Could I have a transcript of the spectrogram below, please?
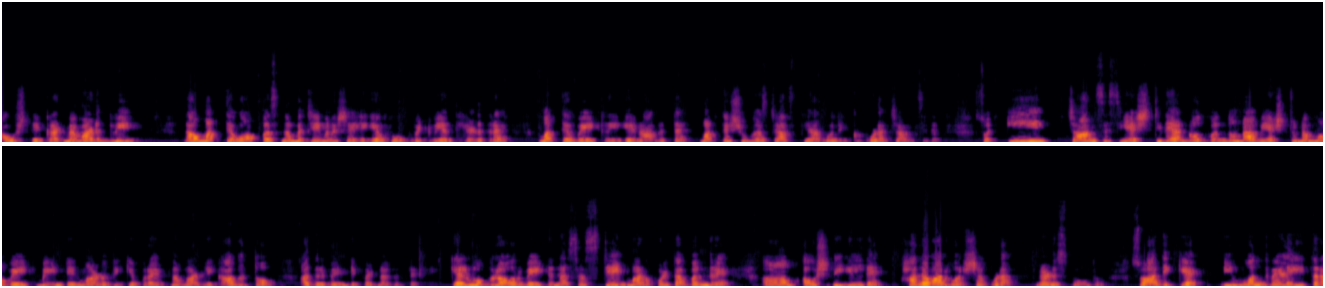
ಔಷಧಿ ಕಡಿಮೆ ಮಾಡಿದ್ವಿ ನಾವು ಮತ್ತೆ ವಾಪಸ್ ನಮ್ಮ ಜೀವನ ಶೈಲಿಗೆ ಹೋಗ್ಬಿಟ್ವಿ ಅಂತ ಹೇಳಿದ್ರೆ ಮತ್ತೆ ವೇಟ್ ರೀಗೇನ್ ಆಗುತ್ತೆ, ಮತ್ತೆ ಶುಗರ್ಸ್ ಜಾಸ್ತಿ ಆಗೋದಿಕ್ಕೂ ಕೂಡ ಚಾನ್ಸ್ ಇದೆ. ಸೊ ಈ ಚಾನ್ಸಸ್ ಎಷ್ಟಿದೆ ಅನ್ನೋದು ಬಂದು ನಾವು ಎಷ್ಟು ನಮ್ಮ ವೇಟ್ ಮೇಂಟೈನ್ ಮಾಡೋದಿಕ್ಕೆ ಪ್ರಯತ್ನ ಮಾಡ್ಲಿಕ್ಕೆ ಆಗುತ್ತೋ ಅದ್ರ ಮೇಲೆ ಡಿಪೆಂಡ್ ಆಗುತ್ತೆ. ಕೆಲವೊಬ್ರು ಅವ್ರ ವೇಟ್ ಅನ್ನ ಸಸ್ಟೈನ್ ಮಾಡ್ಕೊಳ್ತಾ ಬಂದ್ರೆ ಔಷಧಿ ಇಲ್ಲದೆ ಹಲವಾರು ವರ್ಷ ಕೂಡ ನಡೆಸಬಹುದು ಸೊ ಅದಕ್ಕೆ ನೀವು ಒಂದ್ ವೇಳೆ ಈ ತರ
